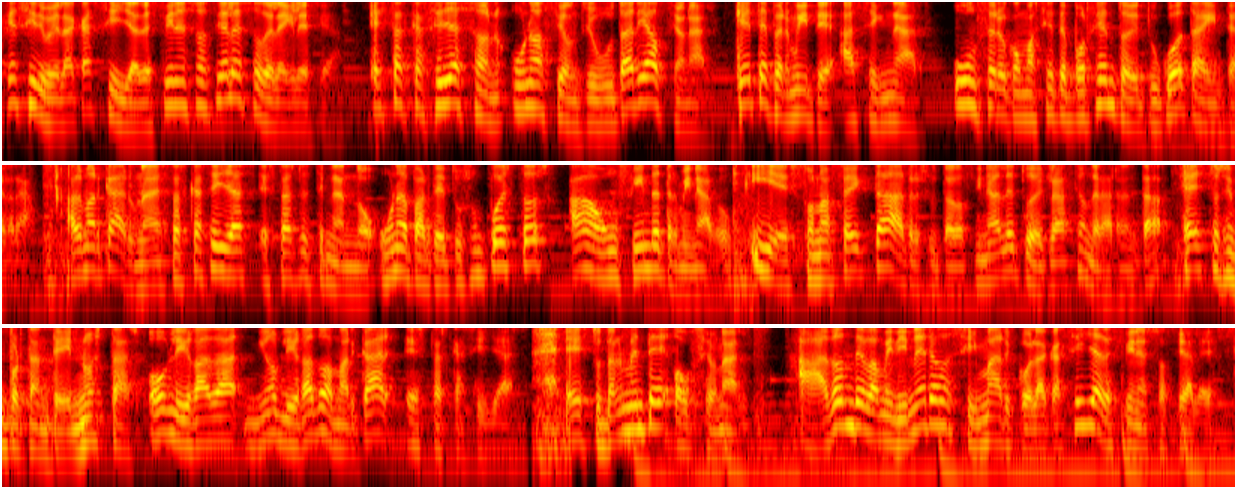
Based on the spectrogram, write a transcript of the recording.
qué sirve la casilla de fines sociales o de la iglesia? Estas casillas son una opción tributaria opcional que te permite asignar un 0,7% de tu cuota íntegra. Al marcar una de estas casillas, estás destinando una parte de tus impuestos a un fin determinado y esto no afecta al resultado final de tu declaración de la renta. Esto es importante, no estás obligada ni obligado a marcar estas casillas. Es totalmente opcional. ¿A dónde va mi dinero si marco la casilla de fines sociales?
